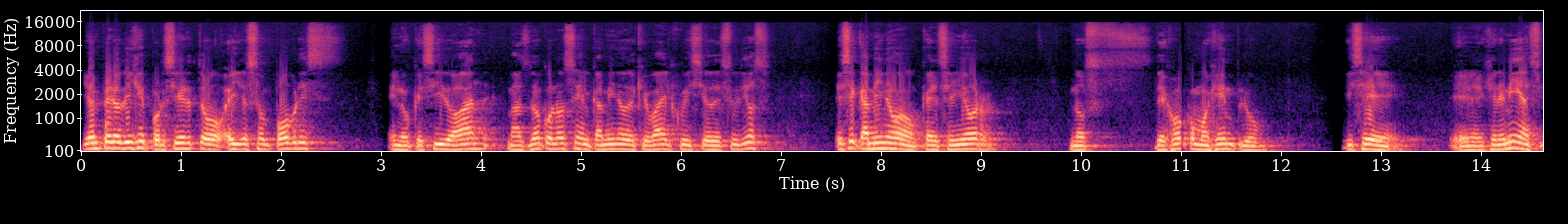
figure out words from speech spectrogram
yo pero dije, por cierto, ellos son pobres, enloquecido han, mas no conocen el camino de va el juicio de su Dios. Ese camino que el Señor nos dejó como ejemplo, dice eh, Jeremías,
